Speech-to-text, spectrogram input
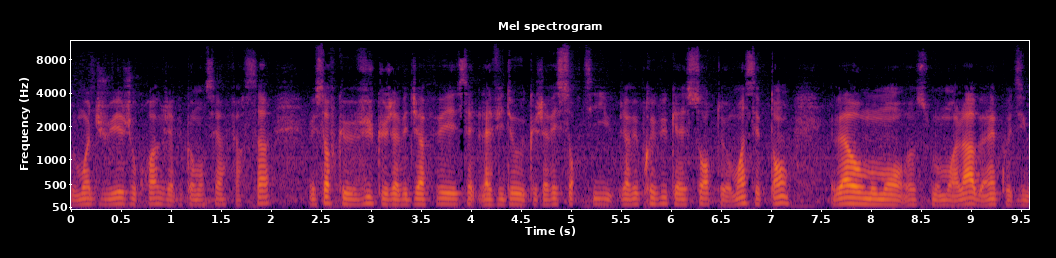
le mois de juillet, je crois que j'avais commencé à faire ça. Mais sauf que vu que j'avais déjà fait la vidéo que j'avais sorti, j'avais prévu qu'elle sorte au mois de septembre, et bien au moment, à ce moment-là, ben, Coding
